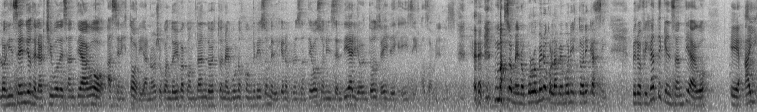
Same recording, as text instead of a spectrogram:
los incendios del archivo de Santiago hacen historia, ¿no? Yo cuando iba contando esto en algunos congresos me dijeron, pero en Santiago son incendiarios, entonces ahí dije, y sí, más o menos, más o menos, por lo menos con la memoria histórica sí. Pero fíjate que en Santiago eh, hay,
